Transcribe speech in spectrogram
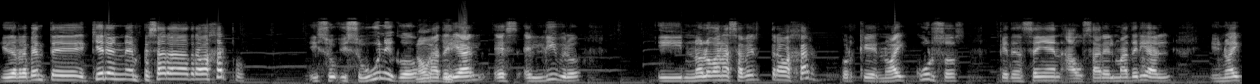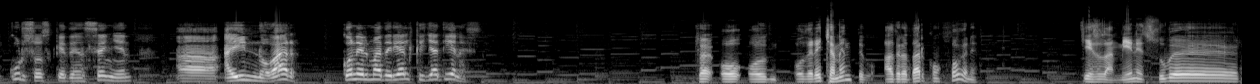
y de repente quieren empezar a trabajar, pues. Y su, y su único material es el libro y no lo van a saber trabajar porque no hay cursos que te enseñen a usar el material y no hay cursos que te enseñen a, innovar con el material que ya tienes. o, o, derechamente, a tratar con jóvenes. Que eso también es súper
